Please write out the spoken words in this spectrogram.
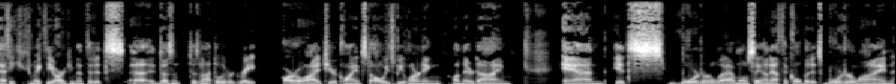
I think you can make the argument that it's uh, it doesn't does not deliver great ROI to your clients to always be learning on their dime, and it's border I won't say unethical, but it's borderline.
